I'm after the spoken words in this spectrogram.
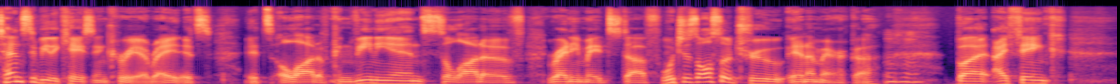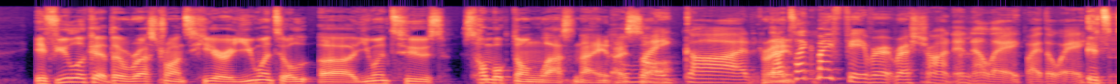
tends to be the case in Korea, right? It's it's a lot of convenience, a lot of ready-made stuff, which is also true in America. But I think if you look at the restaurants here, you went to uh, you went to Seongbukdong last night. I saw. oh my God. Right? That's like my favorite restaurant in LA, by the way. It's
